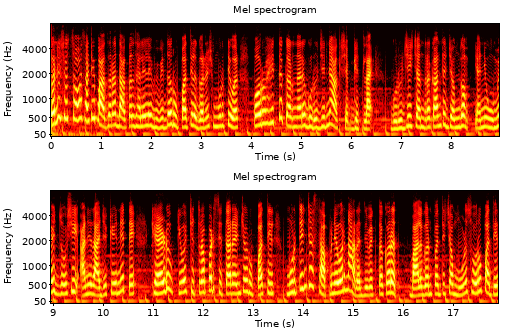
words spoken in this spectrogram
गणेशोत्सवासाठी बाजारात दाखल झालेल्या विविध रूपातील गणेश मूर्तीवर पौरोहित्य करणाऱ्या गुरुजींनी आक्षेप घेतलाय. गुरुजी चंद्रकांत जंगम यांनी उमेश जोशी आणि राजकीय नेते खेळाडू किंवा चित्रपट सिताऱ्यांच्या रूपातील मूर्तींच्या स्थापनेवर नाराजी व्यक्त करत बालगणपतीच्या मूळ स्वरूपातील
